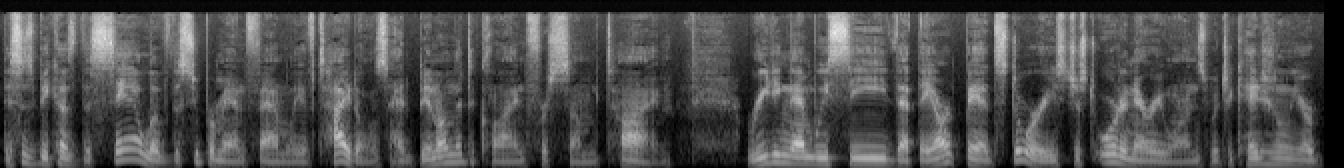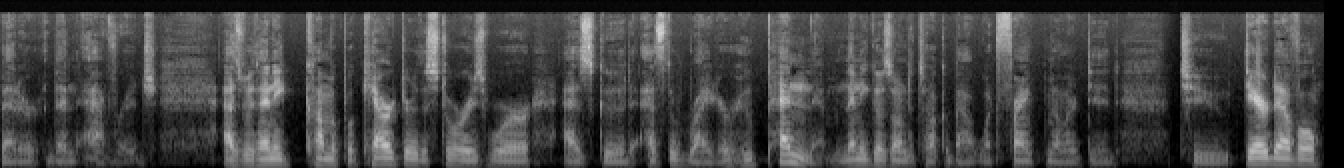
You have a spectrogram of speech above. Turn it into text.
This is because the sale of the Superman family of titles had been on the decline for some time. Reading them, we see that they aren't bad stories, just ordinary ones, which occasionally are better than average. As with any comic book character, the stories were as good as the writer who penned them. And then he goes on to talk about what Frank Miller did to Daredevil.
